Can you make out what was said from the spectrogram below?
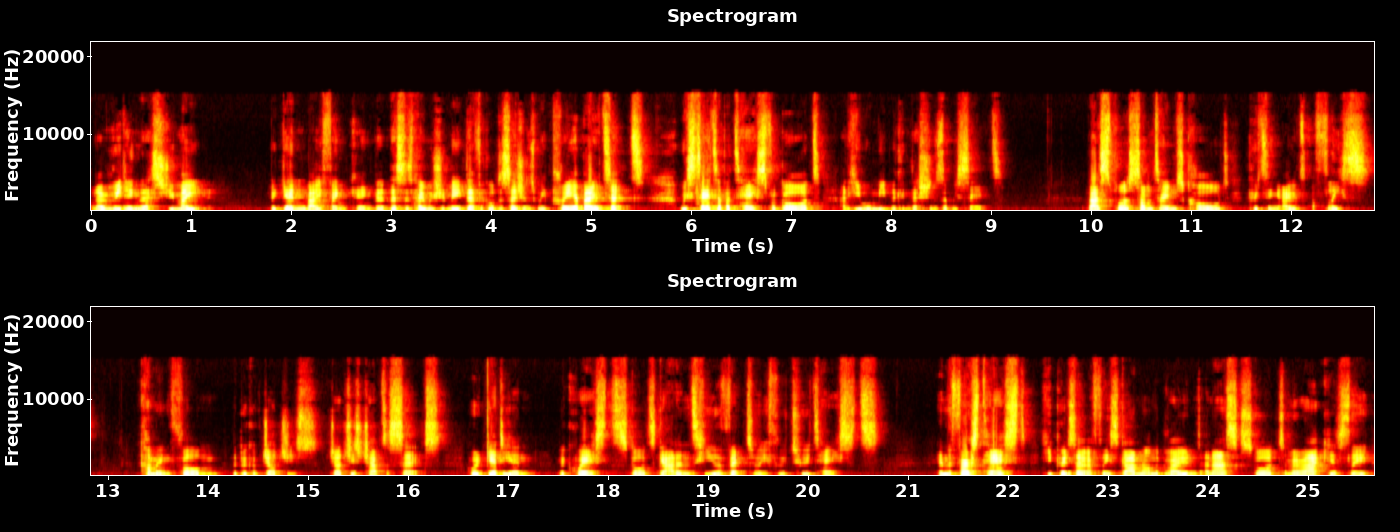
Now, reading this, you might begin by thinking that this is how we should make difficult decisions. We pray about it, we set up a test for God, and He will meet the conditions that we set. That's what's sometimes called putting out a fleece, coming from the book of Judges, Judges chapter 6, where Gideon requests God's guarantee of victory through two tests. In the first test, he puts out a fleece garment on the ground and asks God to miraculously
